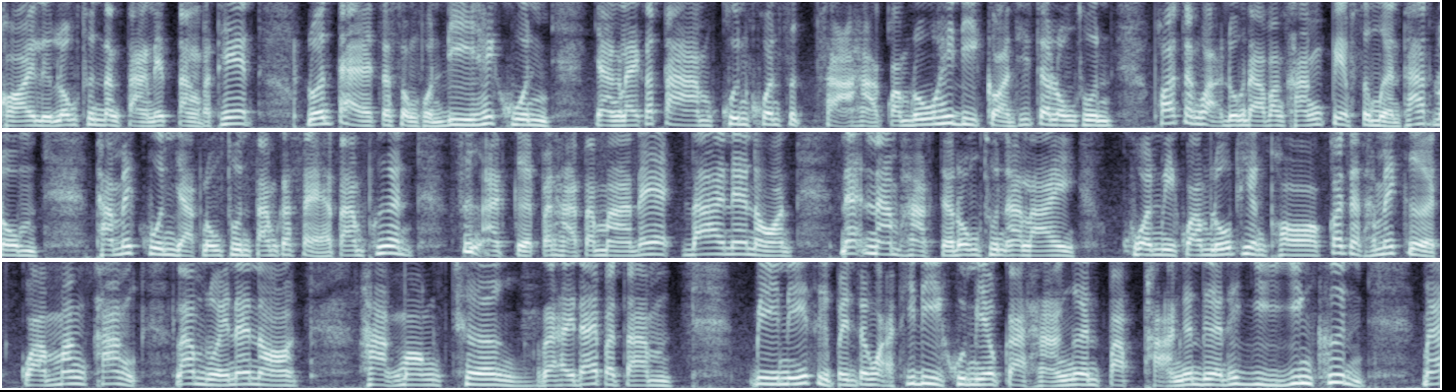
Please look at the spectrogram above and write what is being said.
คอยหรือลงทุนต่างๆ ในต่างประเทศล้วนแต่จะส่งผลดีให้คุณอย่างไรก็ตาม คุณควรศึกษาหาความรู้ให้ดีก่อนที่จะลงทุน เพราะจังหวะดวงดาวบางครั้งเปรียบเสมือนธาตุลมทำให้คุณอยากลงทุนตามกระแสตามเพื่อน ซึ่งอาจเกิดปัญหาตามมาได้ได้แน่นอน แนะนำหากจะลงทุนอะไร ควรมีความรู้เพียงพอก็จะทำให้เกิดความมั่งคั่งร่ำรวยแน่นอน หากมองเชิงรายได้ประจำปีนี้ถือเป็นจังหวะที่ดีคุณมีโอกาสหาเงินปรับฐานเงินเดือนให้ยียิ่งขึ้น แม้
